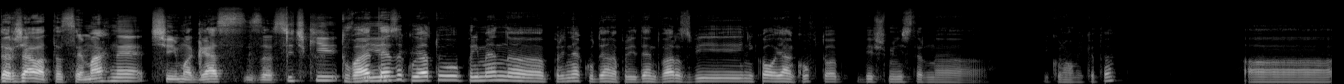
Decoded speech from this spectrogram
държавата се махне, ще има газ за всички. Това е и... теза, която при мен при няколко дена, преди ден-два, разви Никола Янков. Той е бивш министр на економиката. А,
